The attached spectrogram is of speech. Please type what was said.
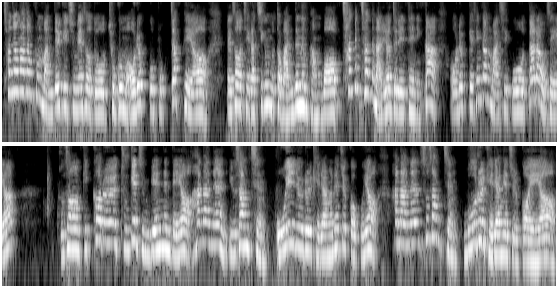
천연 화장품 만들기 중에서도 조금 어렵고 복잡해요. 그래서 제가 지금부터 만드는 방법 차근차근 알려드릴 테니까 어렵게 생각 마시고 따라오세요. 우선 비커를 두 개 준비했는데요. 하나는 유상층, 오일류를 계량을 해줄 거고요. 하나는 수상층, 물을 계량해 줄 거예요.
